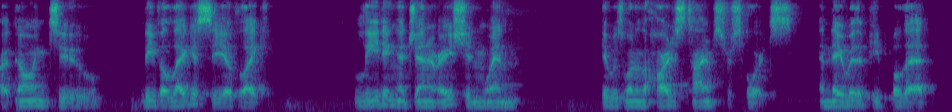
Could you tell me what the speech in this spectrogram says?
are going to leave a legacy of like leading a generation when it was one of the hardest times for sports. And they were the people that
